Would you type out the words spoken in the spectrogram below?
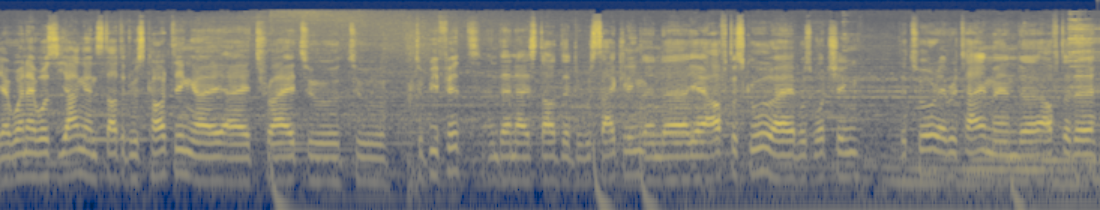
Yeah, when I was young and started with karting, I, I tried to, to, to be fit and then I started with cycling. And uh, yeah, after school I was watching the tour every time and uh, after the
